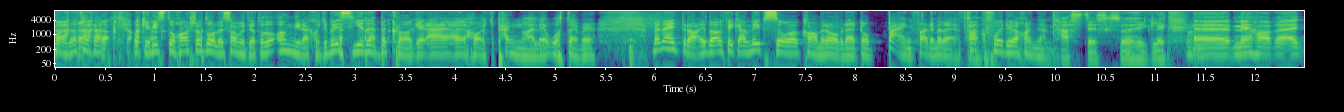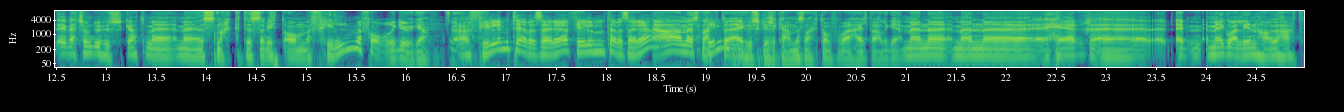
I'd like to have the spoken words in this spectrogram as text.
forbanna. tenkte jeg. Ok, Hvis du har så dårlig samvittighet at du angrer, jeg kan ikke bare si det. Beklager, jeg, jeg har ikke penger, eller whatever. Men det endte bra. I dag fikk jeg en vips og kameraet overlevert, og bang, ferdig med det. Takk for handelen. Fantastisk, så hyggelig. Eh, vi har, jeg, jeg vet ikke om du husker at vi, vi snakket så vidt om film forrige uke? Eh, Film, TV-serie, film, TV-serie. Ja, vi snakket, Film? jeg husker ikke hva vi snakket om, for å være helt ærlig. Men, eh, men eh, her eh, meg og Alin har jo hatt,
